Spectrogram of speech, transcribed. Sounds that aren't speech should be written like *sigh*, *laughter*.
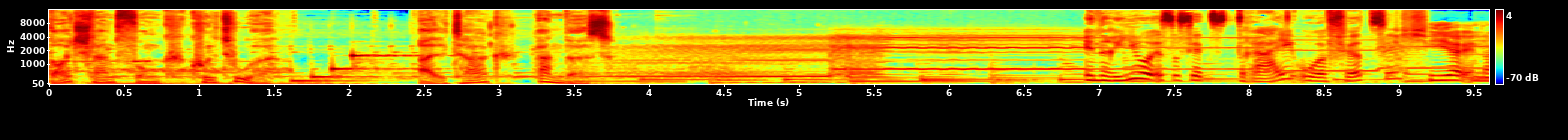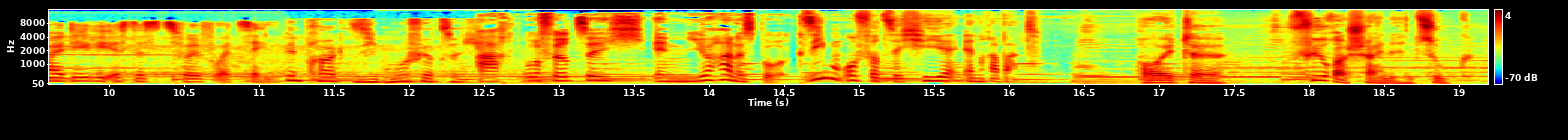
Deutschlandfunk Kultur. Alltag anders. In Rio ist es jetzt 3.40 Uhr. Hier in Neu-Delhi ist es 12.10 Uhr. In Prag 7.40 Uhr. 8.40 Uhr in Johannesburg. 7.40 Uhr hier in Rabat. Heute Führerscheinentzug.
